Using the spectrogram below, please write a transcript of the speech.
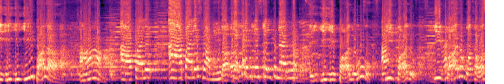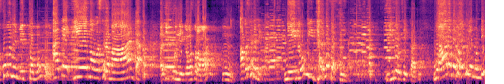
ఈ- పాల? ఆ ఆ పాలే ఆ పాలే స్వామి. ఎక్కడికి తీసుకెళ్తున్నారు? ఈ- పాలు ఈ పాలు ఈ పాలు ఒక అవసర నిమిత్తము. అదే ఏం అవసరమా అంట. అది ఇప్పుడు నీకు అవసరమా? అవసరమే. నేను మీ ధర్మపత్ని. ఈ రోజే కాదు వారం రోజుల నుండి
